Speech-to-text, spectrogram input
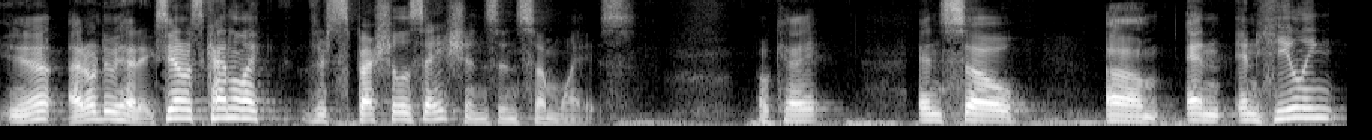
yeah, I don't do headaches. You know, it's kind of like there's specializations in some ways. Okay? And so, um, and, and healing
